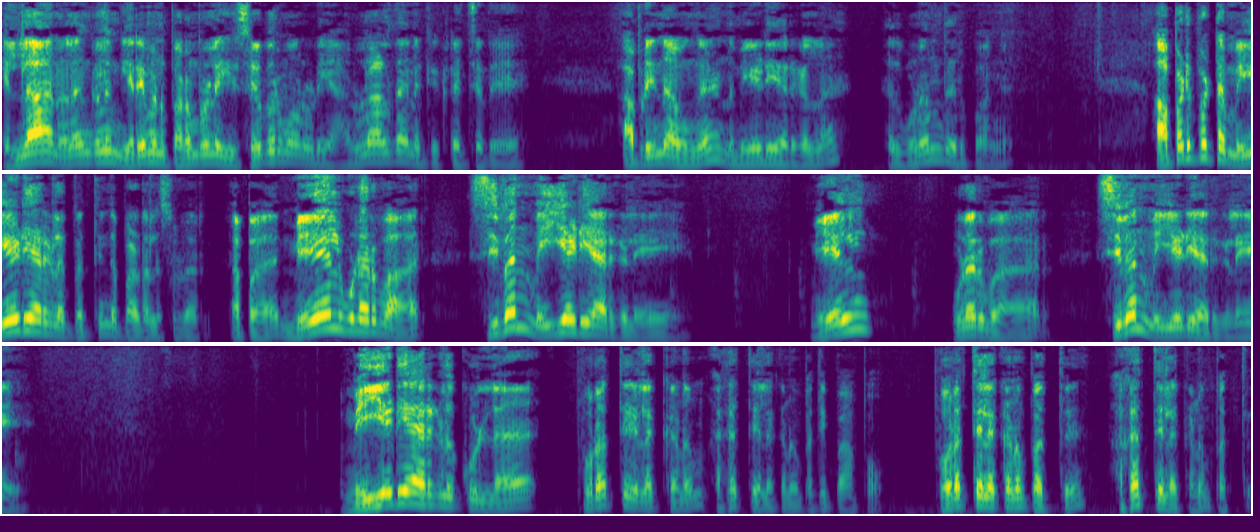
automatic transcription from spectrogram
எல்லா நலன்களும் இறைவன் பரம்பரை சிவபெருமானுடைய அருளால் தான் எனக்கு கிடைச்சது அப்படின்னு அவங்க இந்த மேடியார்கள்லாம் அது உணர்ந்து இருப்பாங்க. அப்படிப்பட்ட மெய்யடியார்களை பற்றி இந்த பாடலை சொல்கிறார் அப்போ மேல் உணர்வார் சிவன் மெய்யடியார்களே. மேல் உணர்வார் சிவன் மெய்யடியார்களே. மெய்யடியார்களுக்குள்ள புறத்து இலக்கணம் அகத்து இலக்கணம் பற்றி பார்ப்போம். புறத்து இலக்கணம் பத்து அகத்து இலக்கணம் பத்து.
